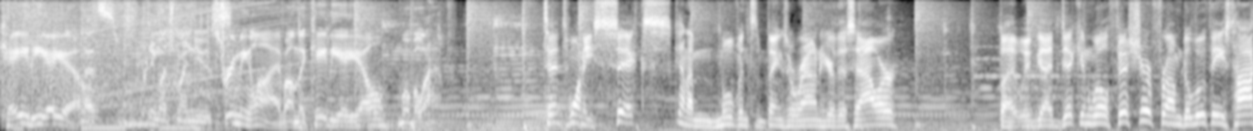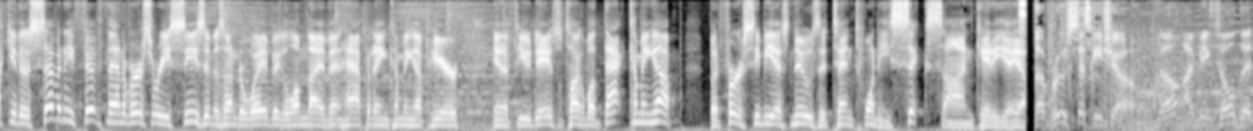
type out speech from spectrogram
KDAL. That's pretty much my news. Streaming live on the KDAL mobile app. 1026, kind of moving some things around here this hour. But we've got Dick and Will Fisher from Duluth East Hockey. Their 75th anniversary season is underway. Big alumni event happening coming up here in a few days. We'll talk about that coming up. But first, CBS News at 1026 on KDAL. The Bruce Ciskie Show. Well, I'm being told that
